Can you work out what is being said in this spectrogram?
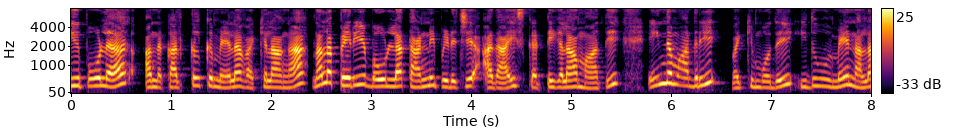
இது போல் அந்த கற்களுக்கு மேலே வைக்கலாங்க. நல்ல பெரிய பவுலில் தண்ணி பிடிச்சு அதை ஐஸ் கட்டிகளாக மாற்றி இந்த மாதிரி வைக்கும்போது இதுவுமே நல்ல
